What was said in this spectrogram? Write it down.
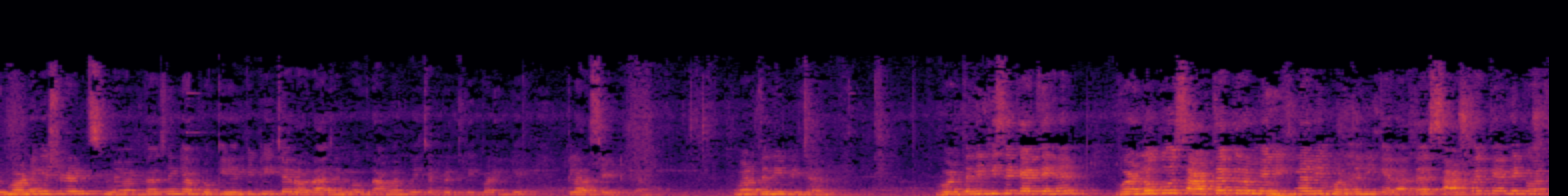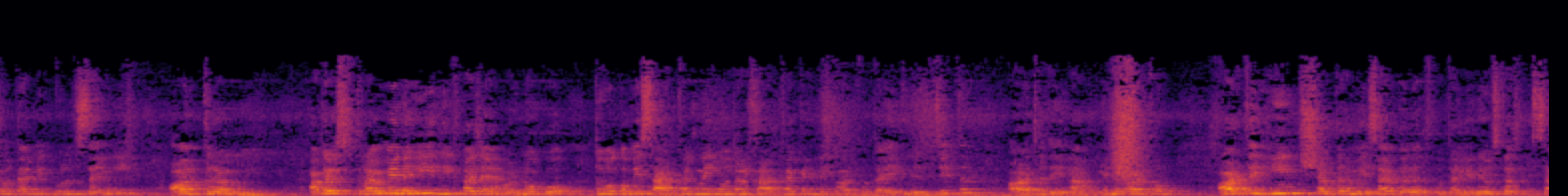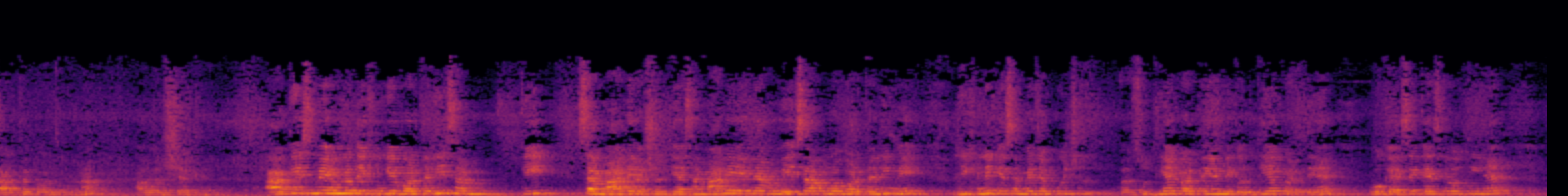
Good morning students मैं ममता सिंह, आप लोग की हिंदी टीचर और आज हम लोग ग्रामर में चैप्टर थ्री पढ़ेंगे क्लास एट का। वर्तनी विचार वर्तनी किसे कहते हैं? वर्णों को सार्थक क्रम में लिखना ही वर्तनी कहलाता है। सार्थक कहने का अर्थ होता है बिल्कुल सही और क्रम में। अगर क्रम में नहीं लिखा जाए वर्णों को तो वो कभी सार्थक नहीं होता और सार्थक कहने का अर्थ होता है एक निश्चित अर्थ देना, यानी अर्थ अर्थहीन शब्द हमेशा गलत होता है यानी उसका सार्थक अर्थ होना आवश्यक है। आगे इसमें हम लोग देखेंगे वर्तनी सम, की सामान्य अशुद्धियाँ। सामान्य यानी हमेशा हम लोग वर्तनी में लिखने के समय जब कुछ शुद्धियाँ करते हैं गलतियाँ करते हैं वो कैसे कैसे होती हैं?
